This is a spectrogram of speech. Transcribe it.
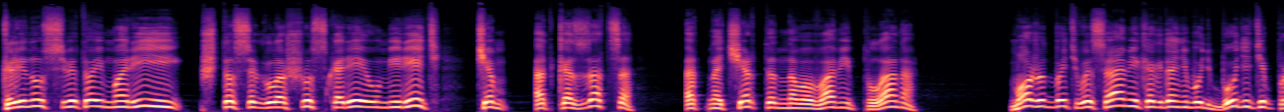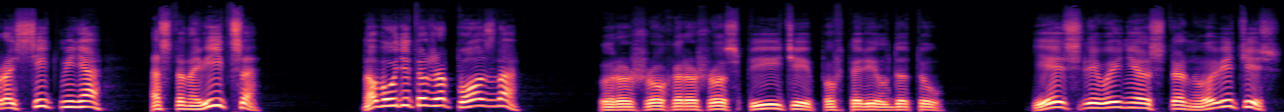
клянусь святой Марией, что соглашусь скорее умереть, чем отказаться от начертанного вами плана. Может быть, вы сами когда-нибудь будете просить меня остановиться, но будет уже поздно». «Хорошо, хорошо, спите», — повторил Дату. «Если вы не остановитесь,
